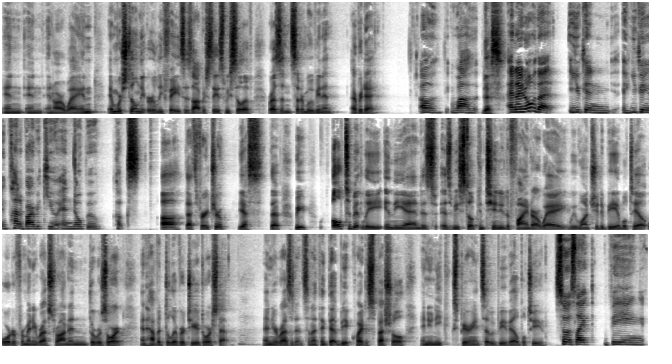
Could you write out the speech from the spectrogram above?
in, in, in our way. And, and we're still in the early phases, obviously, as we still have residents that are moving in every day. Oh, wow. Yes. And I know that you can you can plan a barbecue and Nobu cooks. Uh, that's very true. Yes, that we ultimately, in the end, as as we still continue to find our way, we want you to be able to order from any restaurant in the resort and have it delivered to your doorstep. And your residents. And I think that would be a quite a special and unique experience that would be available to you. So it's like being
